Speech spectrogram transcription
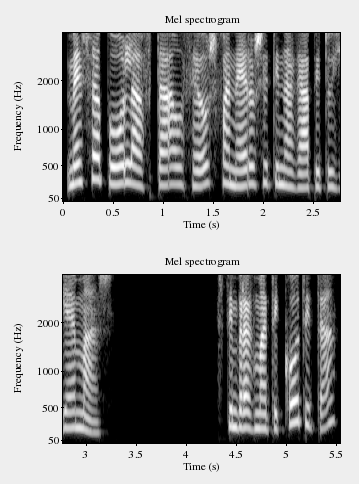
Μέσα από όλα αυτά ο Θεός φανέρωσε την αγάπη του για εμάς. Στην πραγματικότητα,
